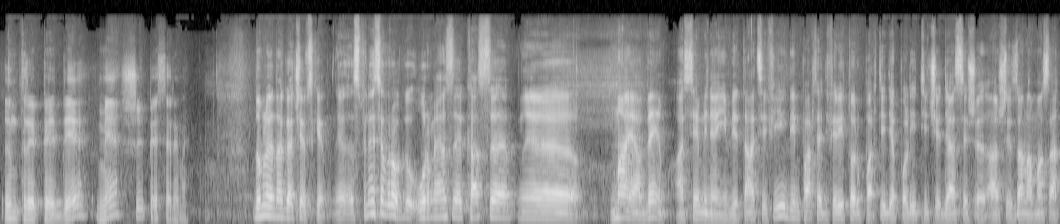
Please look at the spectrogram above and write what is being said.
între PDM și PSRM. Domnule Nagacevski, spuneți-mi, vă rog, urmează ca să mai avem asemenea invitații, fie din partea diferitor partide politice de a se așeza la masa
